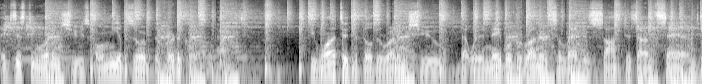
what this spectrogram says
existing running shoes only absorb the vertical impact. He wanted to build a running shoe that would enable the runner to land as soft as on sand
